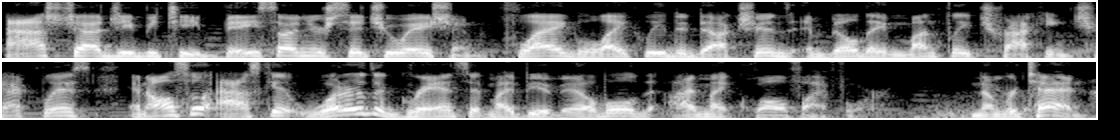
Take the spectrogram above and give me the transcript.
Ask ChatGPT based on your situation, flag likely deductions, and build a monthly tracking checklist. And also ask it what are the grants that might be available that I might qualify for. Number 10,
